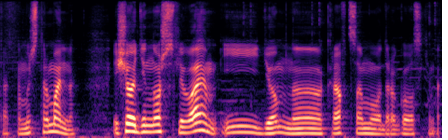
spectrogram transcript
Так, ну мы же нормально. Еще один нож сливаем и идем на крафт самого дорогого скина.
